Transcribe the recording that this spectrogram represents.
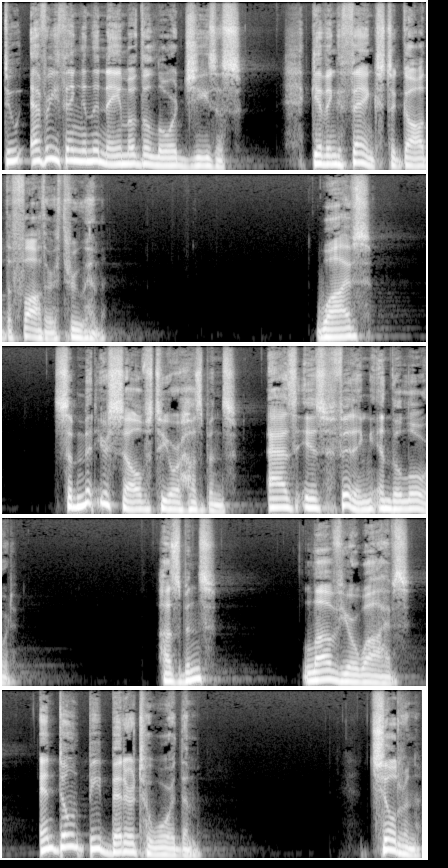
do everything in the name of the Lord Jesus, giving thanks to God the Father through him. Wives, submit yourselves to your husbands, as is fitting in the Lord. Husbands, love your wives, and don't be bitter toward them. Children,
